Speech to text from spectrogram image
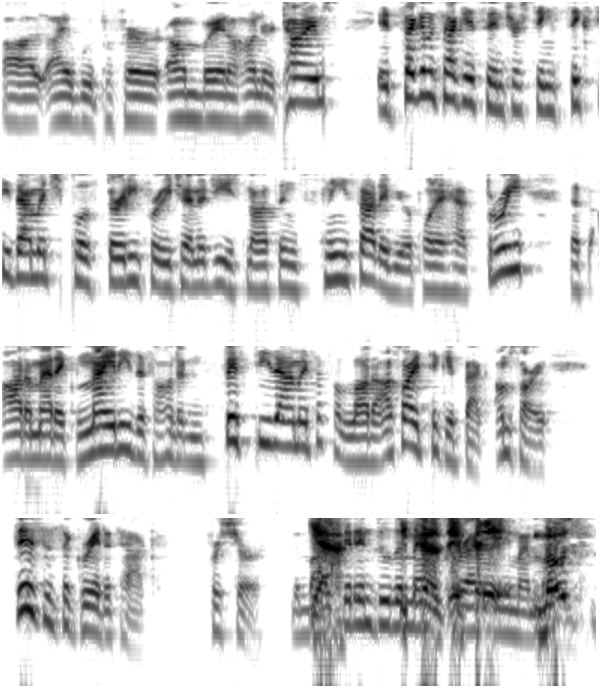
Uh, I would prefer a hundred times. Its second attack is interesting. 60 damage plus 30 for each energy. It's nothing to sneeze at. If your opponent has three, that's automatic 90. That's 150 damage. That's a lot of, so I take it back. I'm sorry. This is a great attack. For sure. The- Yeah, I didn't do the math correctly they, in my mind. most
